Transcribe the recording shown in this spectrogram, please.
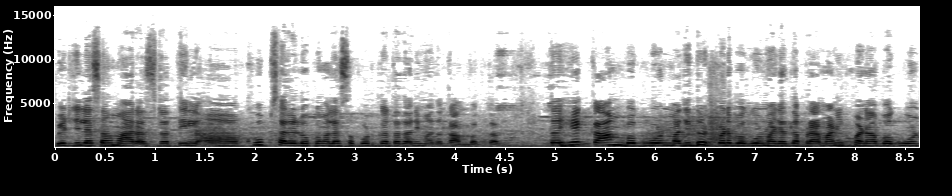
बीड जिल्ह्यासह महाराष्ट्रातील खूप सारे लोक मला सपोर्ट करतात आणि माझं काम बघतात. तर हे काम बघून माझी धडपड बघून माझ्यातला प्रामाणिकपणा बघून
